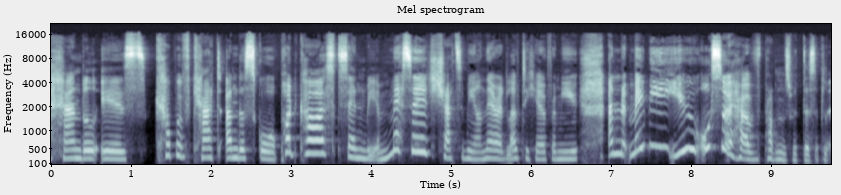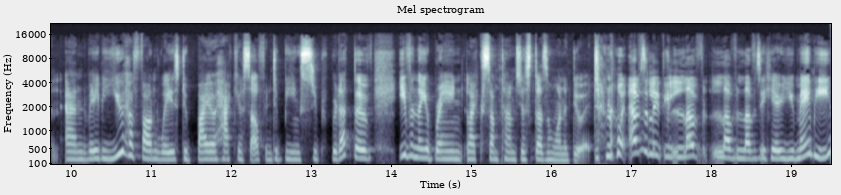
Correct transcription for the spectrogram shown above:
handle is cup of cat underscore podcast. Send me a message, chat to me on there. I'd love to hear from you. And maybe you also have problems with discipline, and maybe you have found ways to biohack yourself into being super productive, even though your brain, like, sometimes just doesn't want to do it. And I would absolutely love, love, love to hear you. Maybe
